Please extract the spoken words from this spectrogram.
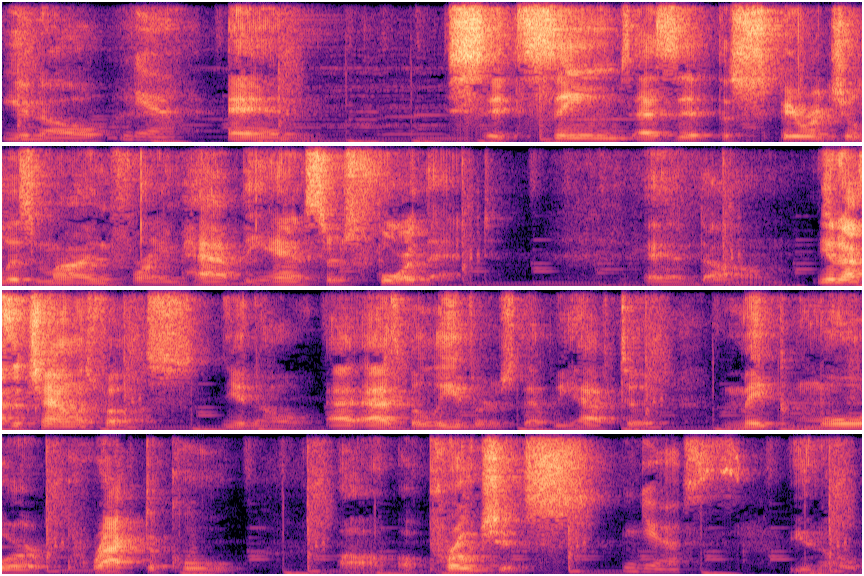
you know. Yeah. And it seems as if the spiritualist mind frame have the answers for that. And, um, you know, that's a challenge for us, you know, as, as believers, that we have to make more practical uh, approaches. Yes. You know,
